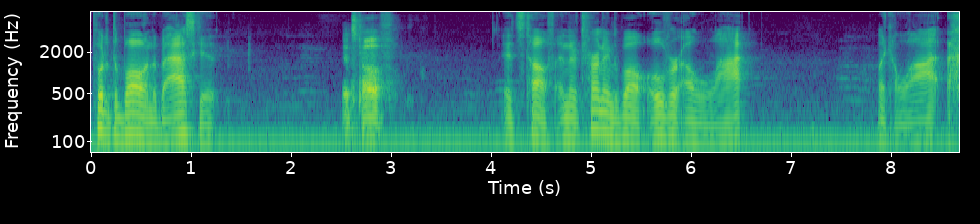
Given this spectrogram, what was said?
put the ball in the basket, It's tough. it's tough and they're turning the ball over a lot. Like a lot.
